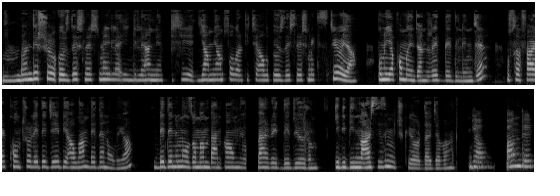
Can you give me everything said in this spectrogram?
Hmm, Ben de şu özdeşleşmeyle ilgili hani kişiyi yamyamsı olarak içe alıp özdeşleşmek istiyor ya. Bunu yapamayınca hani reddedilince bu sefer kontrol edeceği bir alan beden oluyor. Bedenimi o zaman ben almıyorum, ben reddediyorum gibi bir narsizm mi çıkıyor orada acaba? Ya ben de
